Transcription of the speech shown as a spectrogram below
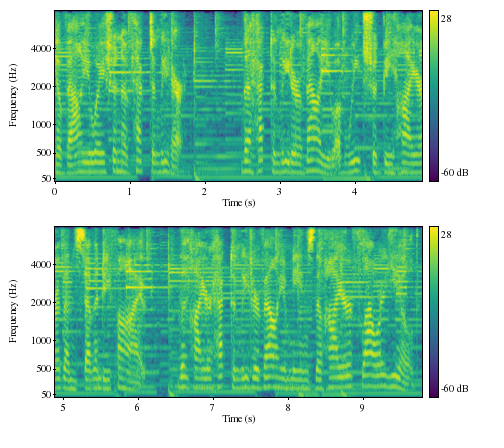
Evaluation of hectoliter. The hectoliter value of wheat should be higher than 75. The higher hectoliter value means the higher flour yield.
